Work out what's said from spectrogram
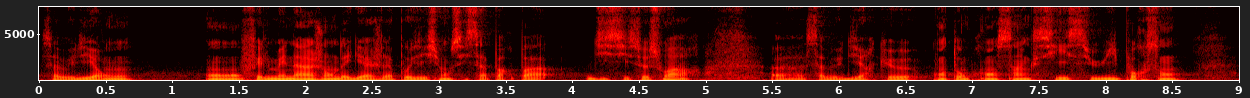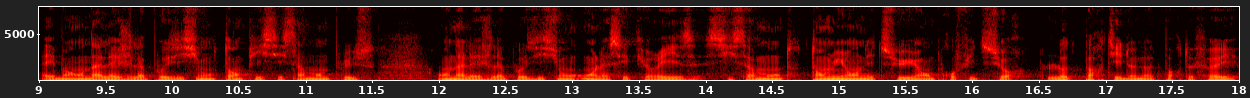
ça veut dire on, on fait le ménage, on dégage la position si ça part pas d'ici ce soir, euh, ça veut dire que quand on prend 5, 6, 8%, eh ben on allège la position, tant pis si ça monte plus, on allège la position, on la sécurise, si ça monte, tant mieux on est dessus et on profite sur l'autre partie de notre portefeuille,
